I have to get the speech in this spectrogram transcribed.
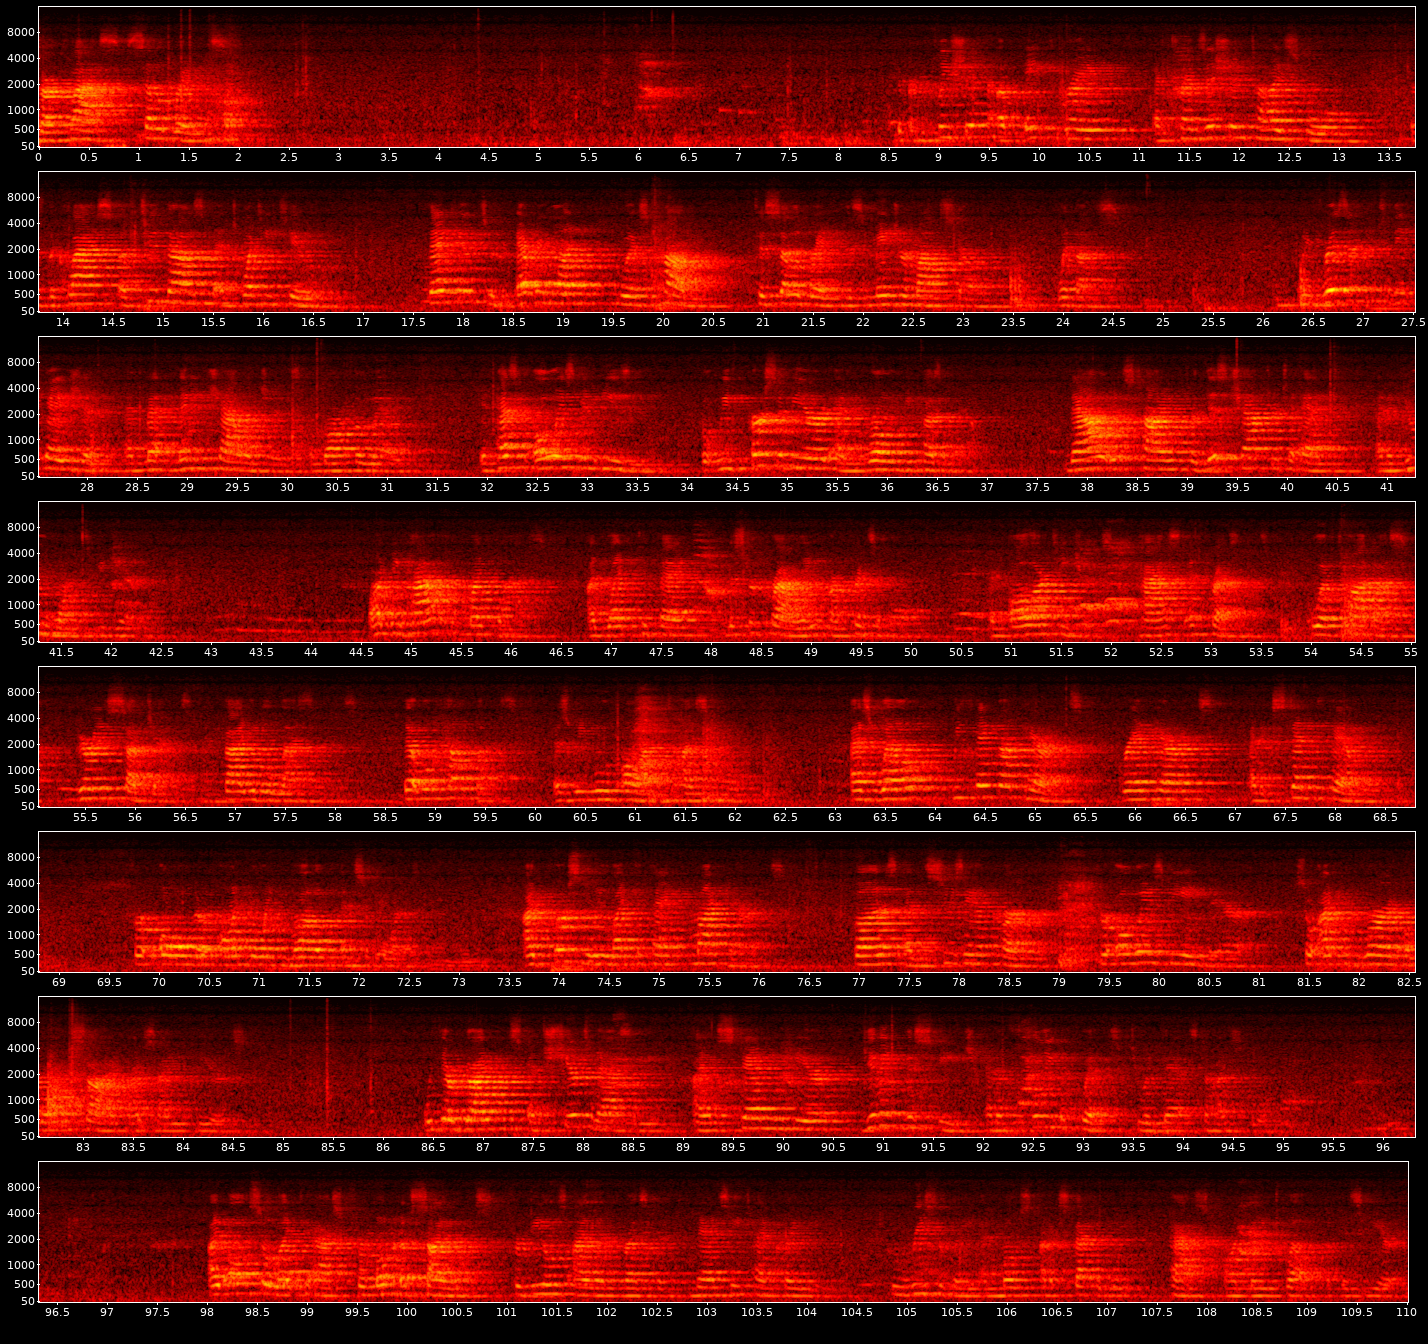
as our class celebrates the completion of eighth grade and transition to high school as the class of 2022. Thank you to everyone who has come to celebrate this major milestone with us. We've risen occasion and met many challenges along the way. It hasn't always been easy, but we've persevered and grown because of it. Now it's time for this chapter to end and a new one to begin. On behalf of my class, I'd like to thank Mr. Crowley, our principal, and all our teachers, past and present, who have taught us various subjects valuable lessons that will help us as we move on to high school. As well, we thank our parents, grandparents, and extended family for all their ongoing love and support. I'd personally like to thank my parents, Buzz and Suzanne Carver, for always being there so I could learn alongside my sighted peers. With their guidance and sheer tenacity, I am standing here giving this speech and am fully equipped to advance to high school. I'd also like to ask for a moment of silence for Beals Island resident Nancy Tancredi, who recently and most unexpectedly passed on May 12th of this year.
